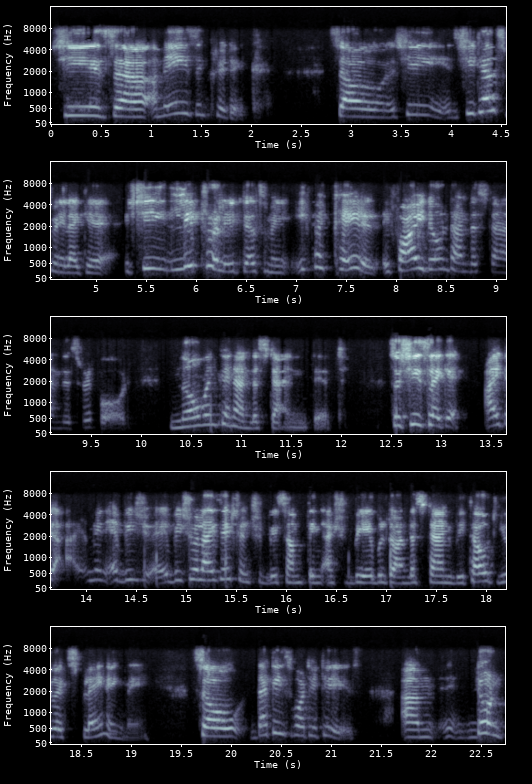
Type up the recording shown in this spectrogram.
she is an amazing critic. So she she tells me like uh, she literally tells me if I care if I don't understand this report, no one can understand it. So she's like I, I mean, a, visu a visualization should be something I should be able to understand without you explaining me. So that is what it is. Um, don't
